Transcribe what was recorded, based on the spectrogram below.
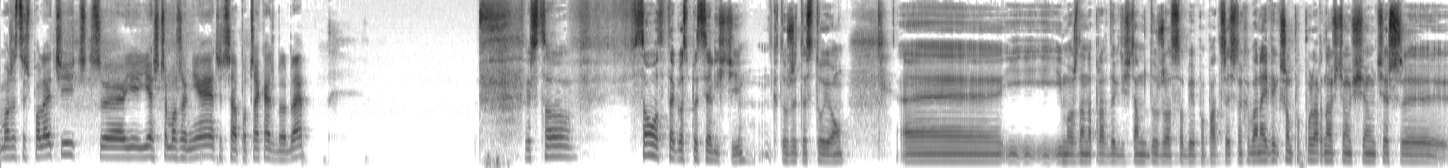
możesz coś polecić, czy jeszcze może nie, czy trzeba poczekać, bla? Wiesz co, są od tego specjaliści, którzy testują e, i, i, i można naprawdę gdzieś tam dużo sobie popatrzeć. No chyba największą popularnością się cieszy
